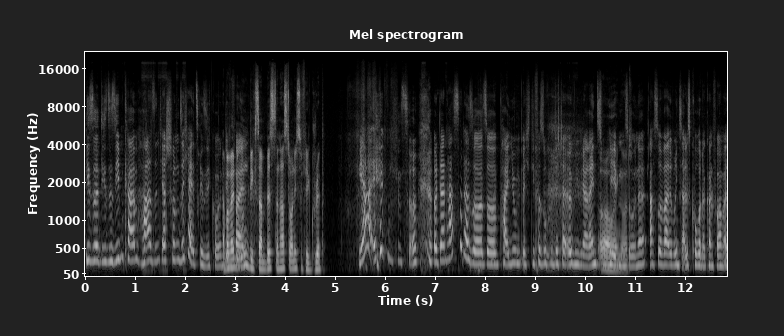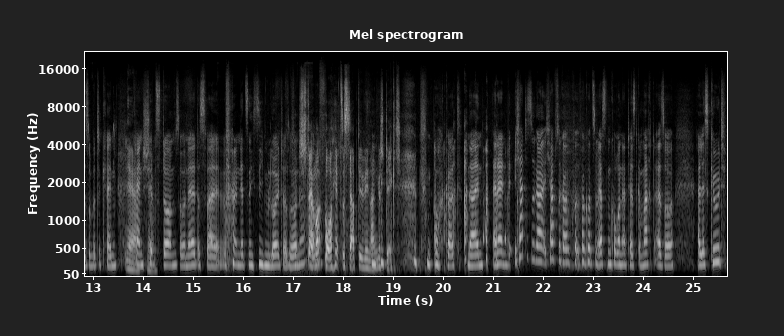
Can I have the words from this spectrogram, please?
diese, diese 7 km/h sind ja schon ein Sicherheitsrisiko. Aber wenn Fall. du unbiegsam bist, dann hast du auch nicht so viel Grip. Ja, eben so. Und dann hast du da so, so ein paar Jugendliche, die versuchen, dich da irgendwie wieder reinzuheben. Oh so, ne? Ach so, war übrigens alles Corona-konform, also bitte kein, ja, kein Shitstorm. Ja. So, ne? Das war, waren jetzt nicht sieben Leute. So, ne? Stell mal vor, jetzt ist der, ihr den angesteckt. oh Gott, nein. Nein, nein. Ich hatte sogar, ich habe sogar vor kurzem ersten Corona-Test gemacht, also alles gut.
